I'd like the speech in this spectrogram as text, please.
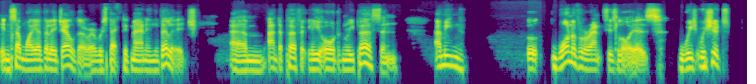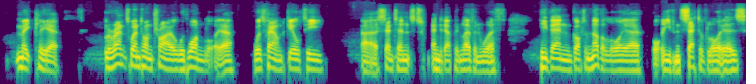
in some way a village elder, a respected man in the village, um, and a perfectly ordinary person. I mean, one of Lorance's lawyers, we, we should make clear, Lorance went on trial with one lawyer, was found guilty, uh, sentenced, ended up in Leavenworth. He then got another lawyer, or even set of lawyers,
